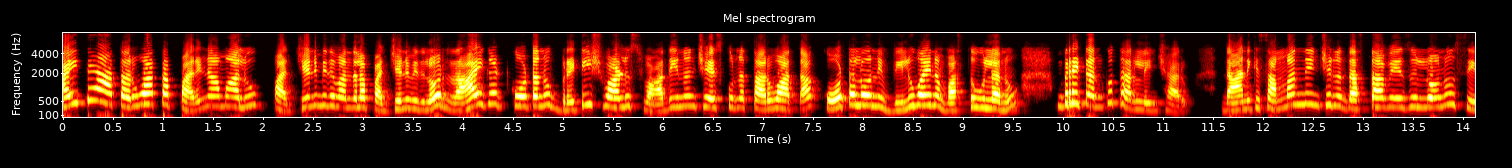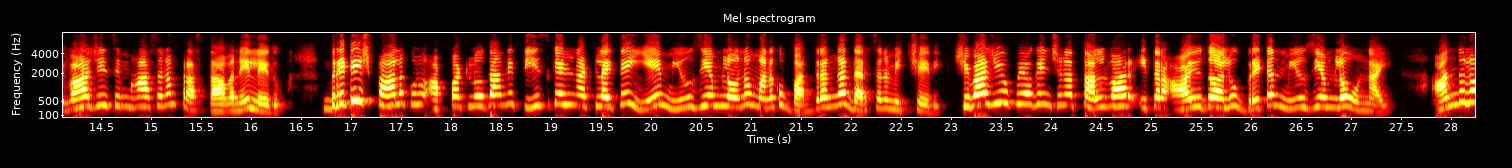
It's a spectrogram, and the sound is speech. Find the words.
అయితే ఆ తరువాత పరిణామాలు పద్దెనిమిది వందల పద్దెనిమిదిలో రాయ్గఢ్ కోటను బ్రిటిష్ వాళ్ళు స్వాధీనం చేసుకున్న తరువాత కోటలోని విలువైన వస్తువులను బ్రిటన్కు తరలించారు. దానికి సంబంధించిన దస్తావేజుల్లోనూ శివాజీ సింహాసనం ప్రస్తావనే లేదు. బ్రిటిష్ పాలకులు అప్పట్లో దాన్ని తీసుకెళ్ళినట్లయితే ఏ మ్యూజియంలోనో మనకు భద్రంగా దర్శనమిచ్చేది. శివాజీ ఉపయోగించిన తల్వార్ ఇతర ఆయుధాలు బ్రిటన్ మ్యూజియంలో ఉన్నాయి. అందులో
